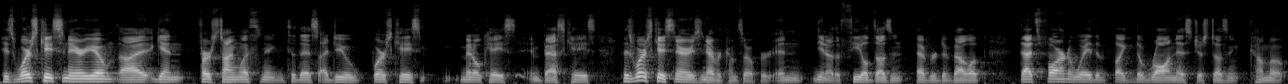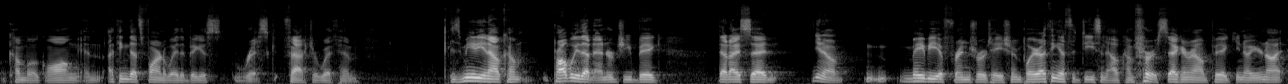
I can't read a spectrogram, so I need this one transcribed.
His worst case scenario, uh, again, first time listening to this, I do worst case, middle case, and best case. His worst case scenario is he never comes over, and you know the field doesn't ever develop. That's far and away the like the rawness just doesn't come come along, and I think that's far and away the biggest risk factor with him. His median outcome, probably that energy big that I said you know, maybe a fringe rotation player. I think that's a decent outcome for a second round pick. You know, you're not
